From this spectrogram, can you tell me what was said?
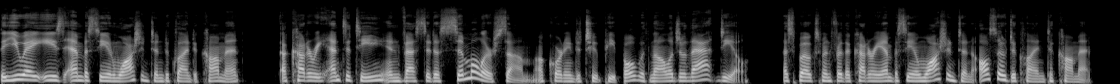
The UAE's embassy in Washington declined to comment. A Qatari entity invested a similar sum, according to two people with knowledge of that deal. A spokesman for the Qatari embassy in Washington also declined to comment.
